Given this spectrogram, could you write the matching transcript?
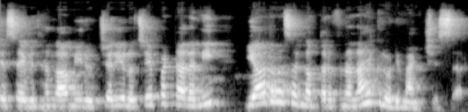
చేసే విధంగా మీరు చర్యలు చేపట్టాలని యాదవ సంఘం తరఫున నాయకులు డిమాండ్ చేశారు.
